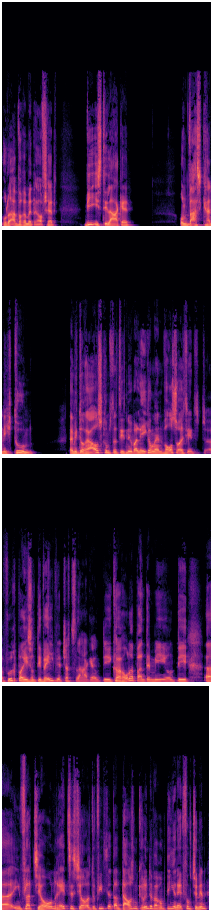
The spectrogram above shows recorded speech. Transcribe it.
wo du einfach einmal draufschreibst, wie ist die Lage und was kann ich tun? Damit du rauskommst aus diesen Überlegungen, was alles jetzt furchtbar ist und die Weltwirtschaftslage und die Corona-Pandemie und die äh, Inflation, Rezession. Also du findest ja dann tausend Gründe, warum Dinge nicht funktionieren.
